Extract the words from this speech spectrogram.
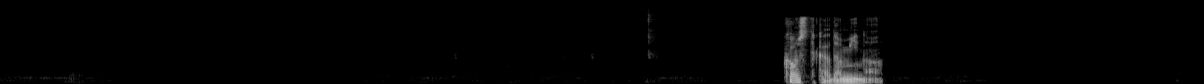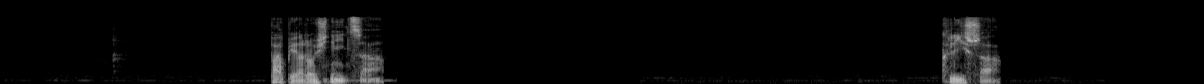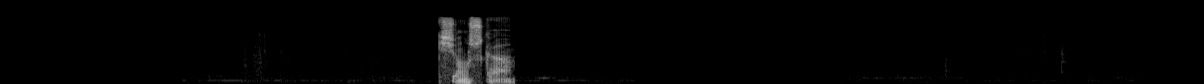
Kostka domino. Papierośnica. Klisza. Książka.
